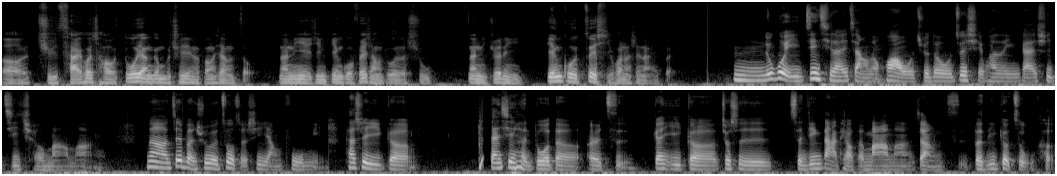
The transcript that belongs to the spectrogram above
呃取材会朝多样跟不确定的方向走。那你已经编过非常多的书，那你觉得你编过最喜欢的是哪一本？嗯，如果以近期来讲的话，我觉得我最喜欢的应该是《机车妈妈》。那这本书的作者是杨富明，他是一个。担心很多的儿子跟一个就是神经大条的妈妈这样子的一个组合，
